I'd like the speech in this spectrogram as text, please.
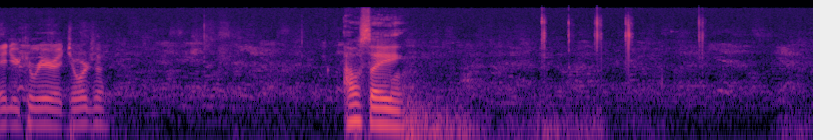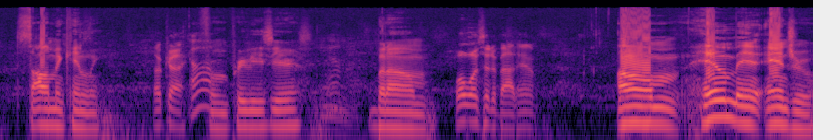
in your career at Georgia? I would say Solomon Kindley Okay. Oh, from previous years, yeah. but um, What was it about him? um, him and Andrew,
